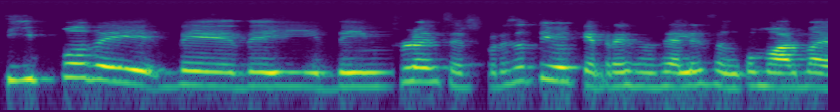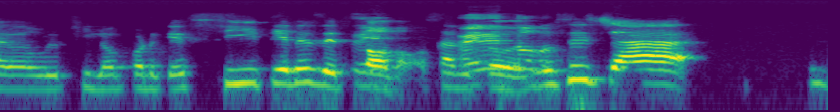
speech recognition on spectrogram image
tipo de, de, de, de influencers. Por eso digo que redes sociales son como arma de doble filo, porque sí tienes de todo, o sea, de todo. Entonces ya,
